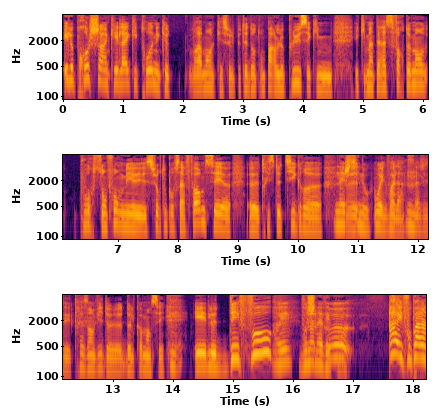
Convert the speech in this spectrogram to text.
Et le prochain qui est là et qui trône et que vraiment qui est celui peut-être dont on parle le plus et qui et qui m'intéresse fortement pour son fond, mais surtout pour sa forme, c'est euh, euh, Triste Tigre. euh, Neige Sino. Oui, voilà, Mm. ça j'ai très envie de, de le commencer. Mm. Et le défaut, Oui, vous n'en avez pas. Ah, il faut pas.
